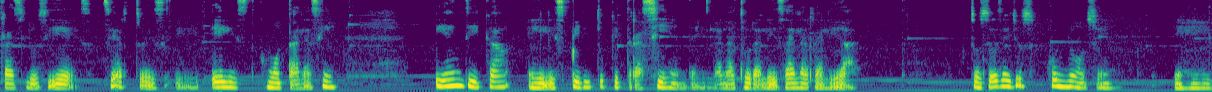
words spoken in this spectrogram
translucidez, ¿cierto? Es, eh, él es como tal así. Y indica el espíritu que trasciende la naturaleza de la realidad. Entonces ellos conocen el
